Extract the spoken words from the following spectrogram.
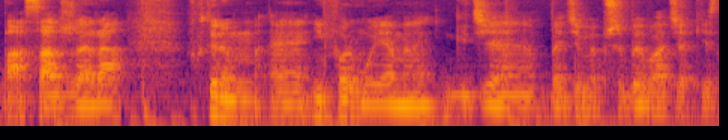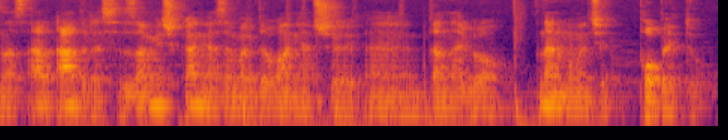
pasażera, w którym e, informujemy, gdzie będziemy przybywać, jaki jest nasz adres zamieszkania, zameldowania czy e, danego w danym momencie pobytu.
